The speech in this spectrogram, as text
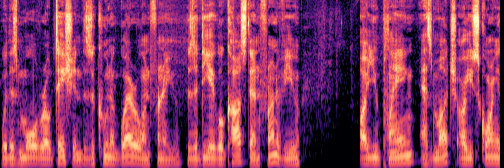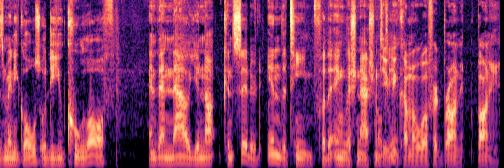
where there's more rotation, there's a Kun Aguero in front of you, there's a Diego Costa in front of you. Are you playing as much? Are you scoring as many goals, or do you cool off? And then now you're not considered in the team for the English national team? Do you team. become a Wilfried Bony? Bony.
